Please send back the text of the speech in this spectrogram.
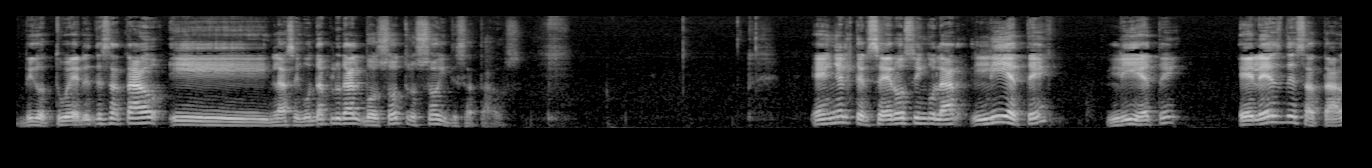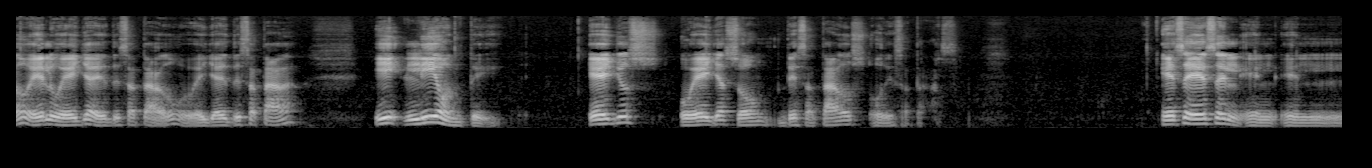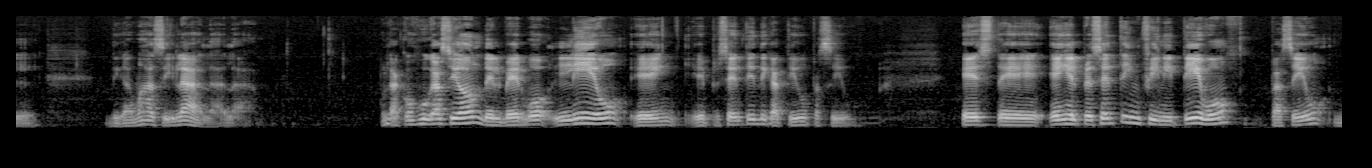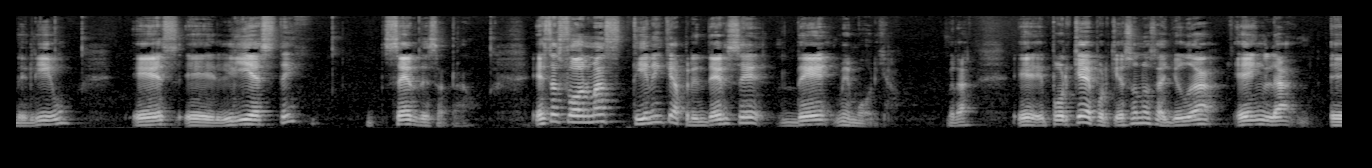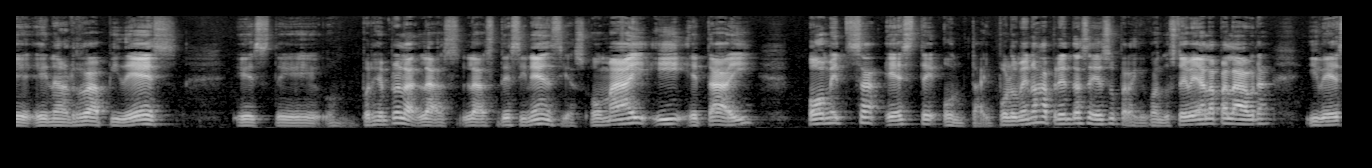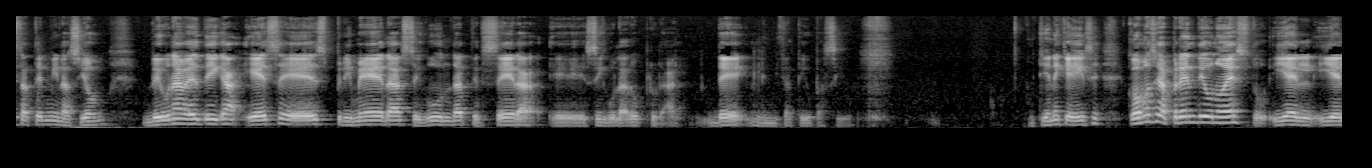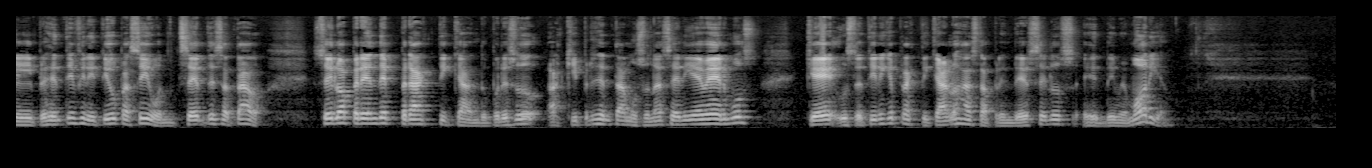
Digo, tú eres desatado y la segunda plural, vosotros sois desatados. En el tercero singular, liete, liete, él es desatado, él o ella es desatado o ella es desatada. Y lionte, ellos o ellas son desatados o desatadas. Ese es el, el, digamos así, la, la la conjugación del verbo leo en el presente indicativo pasivo. Este, en el presente infinitivo pasivo de leo es eh, lieste, ser desatado. Estas formas tienen que aprenderse de memoria, ¿verdad? Eh, ¿Por qué? Porque eso nos ayuda en la, eh, en la rapidez este, por ejemplo, las, las desinencias, omai y etai, ometza este ontai. Por lo menos apréndase eso para que cuando usted vea la palabra y ve esta terminación, de una vez diga, ese es primera, segunda, tercera, eh, singular o plural del indicativo pasivo. Tiene que irse. ¿Cómo se aprende uno esto? Y el, y el presente infinitivo pasivo, ser desatado se lo aprende practicando. Por eso aquí presentamos una serie de verbos que usted tiene que practicarlos hasta aprendérselos eh, de memoria.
